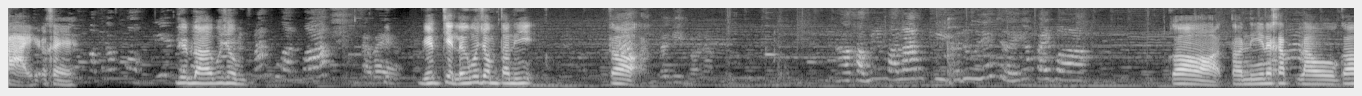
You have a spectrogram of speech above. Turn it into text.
ตาย โอเค เรียบร้อยคุณผู้ชม เว็บเจ็ดเลยคุณผู้ชมตอนนี้ ก็ เอาเขามีหมอลำขี่ไปดูเฉยๆก็ไปบอกก็ตอนนี้นะครับเราก็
